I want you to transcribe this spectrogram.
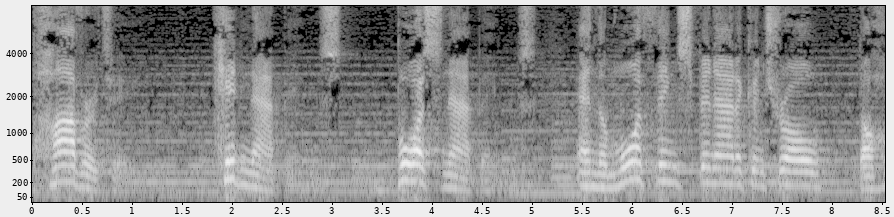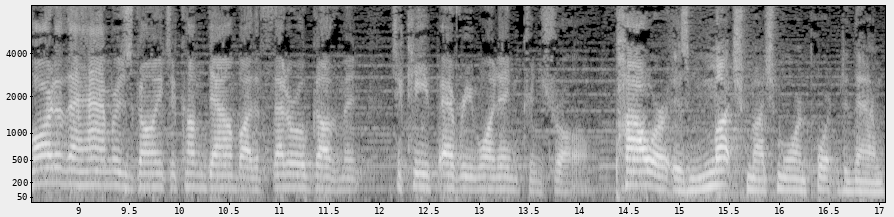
poverty, kidnappings, bossnappings. And the more things spin out of control, the harder the hammer is going to come down by the federal government to keep everyone in control. Power is much, much more important to them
